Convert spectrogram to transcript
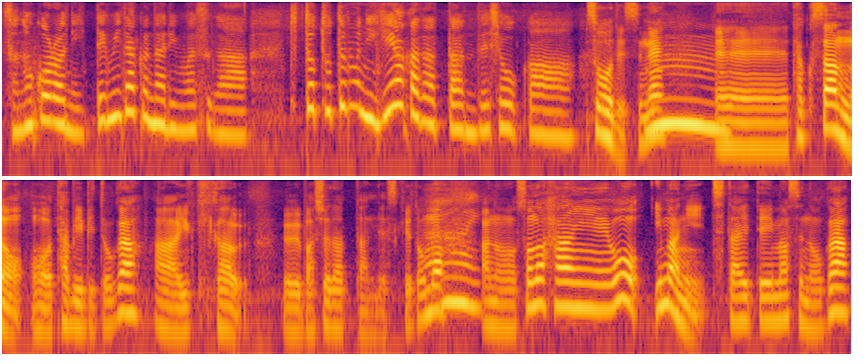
その頃に行ってみたくなりますがきっととても賑やかだったんでしょうか？そうですね、うん。えーたくさんのお旅人があ行き交うう場所だったんですけども、はい。あのその繁栄を今に伝えていますのが、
